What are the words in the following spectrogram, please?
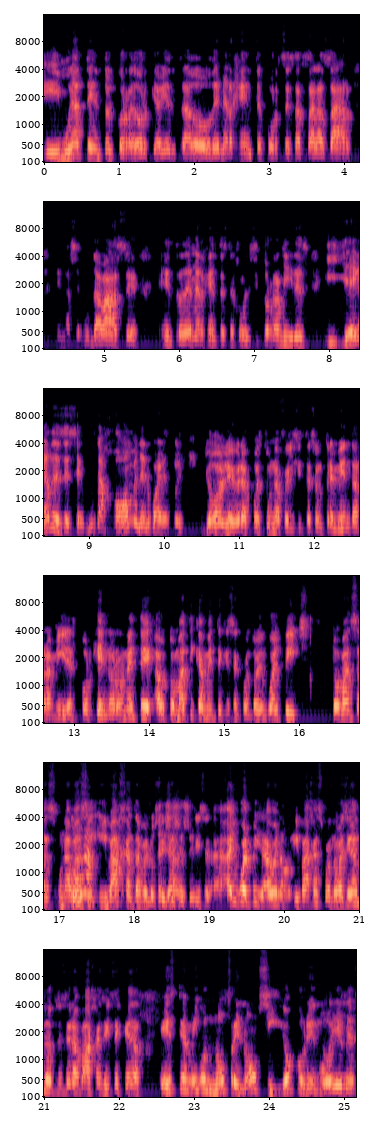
y muy atento el corredor que había entrado de emergente por César Salazar en la segunda base. Entra de emergente este jovencito Ramírez y llega desde segunda home en el Wild Pitch. Yo le hubiera puesto una felicitación tremenda a Ramírez porque normalmente, automáticamente que se encontró en Wild Pitch, tú avanzas una base y bajas la velocidad. Dices, ah, igual, ah, bueno, y bajas cuando vas llegando a tercera, bajas y ahí te quedas. Este amigo no frenó, siguió corriendo. Oye, me,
